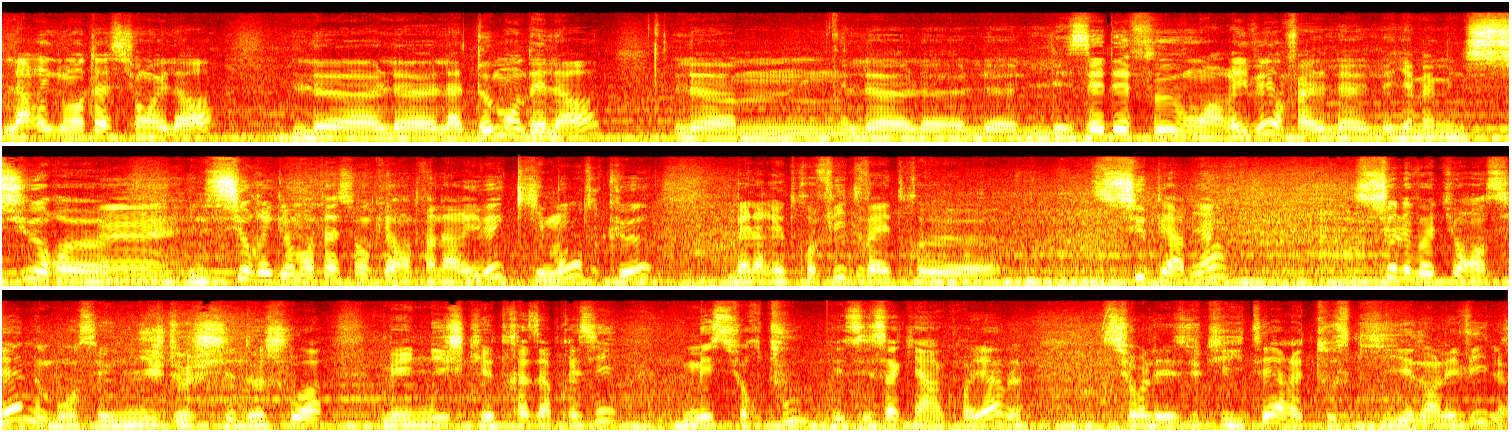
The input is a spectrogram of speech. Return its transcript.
la réglementation est là, le- le- la demande est là, les ZFE vont arriver. Enfin, il y a même une, sur, une surréglementation qui est en train d'arriver qui montre que ben, la rétrofit va être super bien sur les voitures anciennes, bon, c'est une niche de, choix, mais une niche qui est très appréciée. Mais surtout, et c'est ça qui est incroyable, sur les utilitaires et tout ce qui est dans les villes.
